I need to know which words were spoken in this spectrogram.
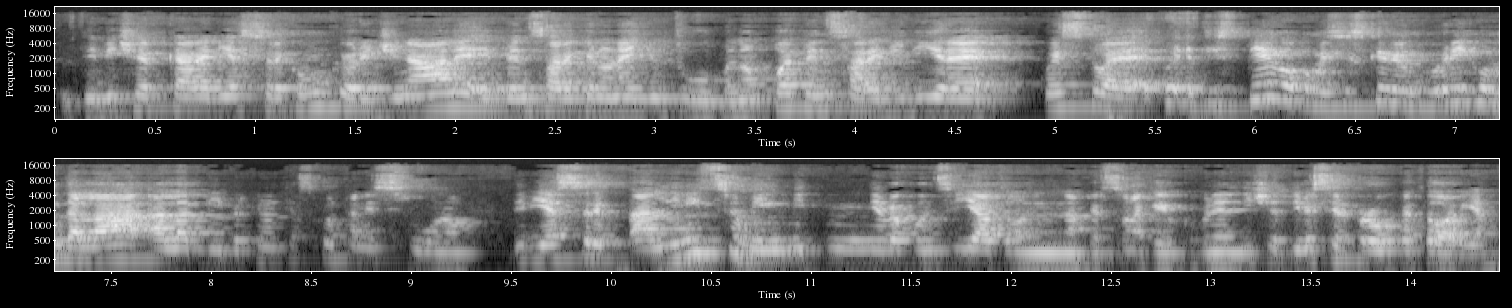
devi cercare di essere comunque originale e pensare che non è YouTube, non puoi pensare di dire questo è, ti spiego come si scrive un curriculum dalla A alla B perché non ti ascolta nessuno, devi essere, all'inizio mi, mi, mi aveva consigliato una persona che come dice devi essere provocatoria,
